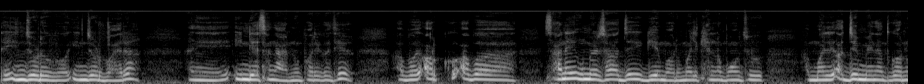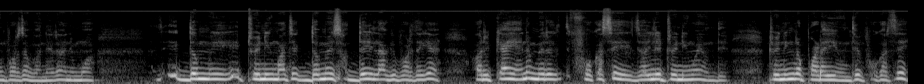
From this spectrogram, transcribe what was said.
त्यो इन्जोर्ड इन्जोर्ड भएर अनि इन्डियासँग हार्नु परेको थियो। अब अर्को अब सानै उमेर छ अझै गेमहरू मैले खेल्न पाउँछु मैले अझै मिहिनेत गर्नुपर्छ भनेर अनि म एकदमै ट्रेनिङमा चाहिँ एकदमै सधैँ लागि पर्थ्यो क्या। अरू कहीँ होइन मेरो फोकसै जहिले ट्रेनिङमै हुन्थ्यो। ट्रेनिङ र पढाइ हुन्थ्यो फोकस चाहिँ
